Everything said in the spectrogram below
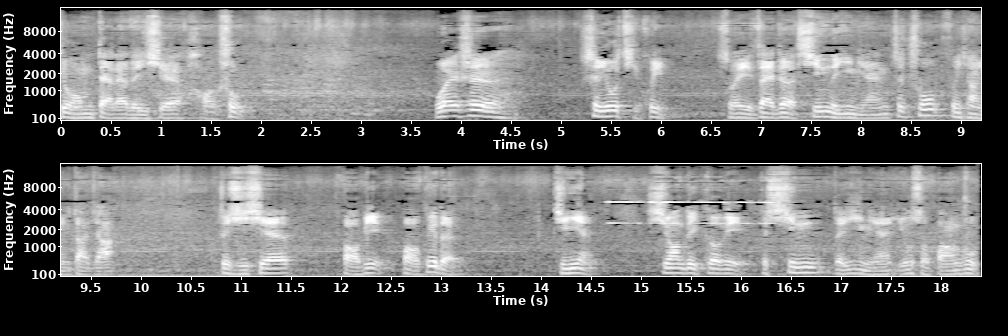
给我们带来的一些好处。我也是深有体会，所以在这新的一年之初，分享与大家这一些。宝贝宝贵的经验，希望对各位的新的一年有所帮助。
